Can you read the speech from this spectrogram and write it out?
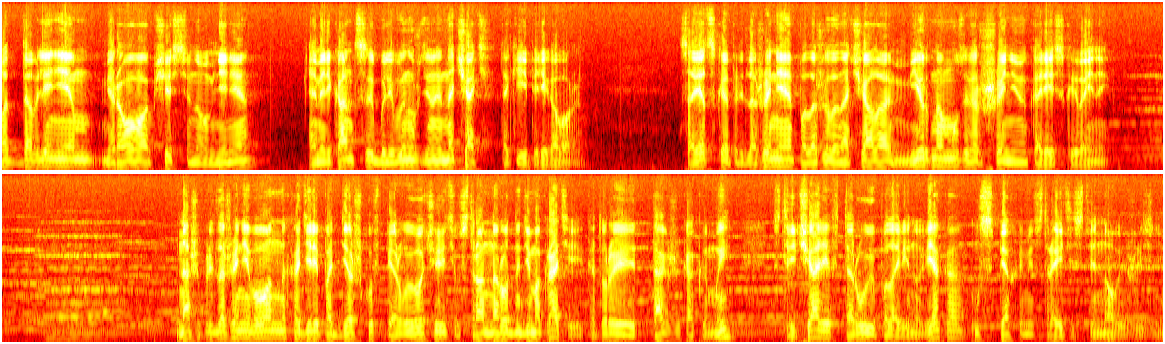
Под давлением мирового общественного мнения американцы были вынуждены начать такие переговоры. Советское предложение положило начало мирному завершению Корейской войны. Наши предложения в ООН находили поддержку в первую очередь у стран народной демократии, которые, так же как и мы, встречали вторую половину века успехами в строительстве новой жизни.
